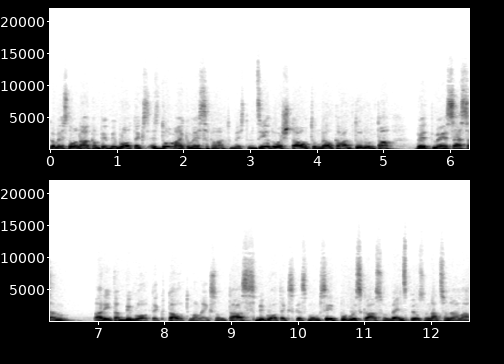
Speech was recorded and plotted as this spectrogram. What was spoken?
ka mēs nonākam pie bibliotekas, es domāju, ka mēs sakām, ka mēs tur dziedoši tautu un vēl kādu tur un tā, bet mēs esam arī tādu biblioteku tautu, man liekas. Un tās bibliotekas, kas mums ir publiskās un Ventspils un Nacionālā,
